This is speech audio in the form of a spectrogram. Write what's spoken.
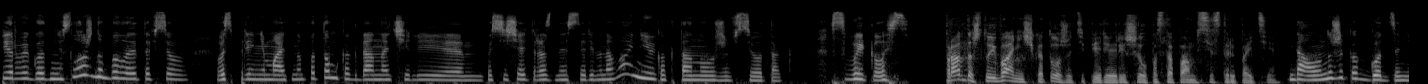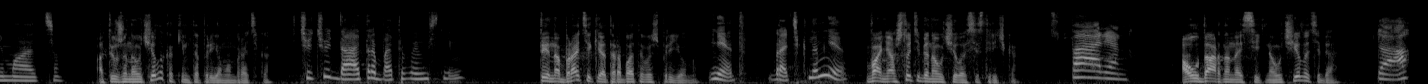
Первый год мне сложно было это все воспринимать, но потом, когда начали посещать разные соревнования, как-то оно уже все так свыклось. Правда, что Иванечка тоже теперь решил по стопам сестры пойти? Да, он уже как год занимается. А ты уже научила каким-то приемам братика? Чуть-чуть, да, отрабатываем с ним. Ты на братике отрабатываешь приемы. Нет, братик на мне. Ваня, а что тебя научила сестричка? Спарринг. А удар наносить научила тебя? Да.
